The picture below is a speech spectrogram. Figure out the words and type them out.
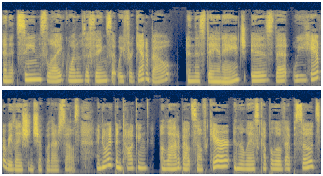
And it seems like one of the things that we forget about in this day and age is that we have a relationship with ourselves. I know I've been talking a lot about self care in the last couple of episodes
